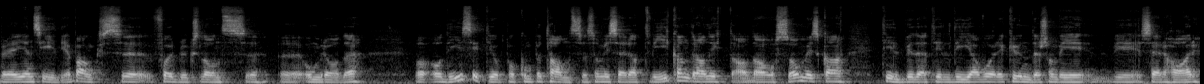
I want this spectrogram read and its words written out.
ble Gjensidige Banks eh, forbrukslånsområde. Og, og de sitter jo på kompetanse som vi ser at vi kan dra nytte av da også, om vi skal tilby det til de av våre kunder som vi, vi ser har,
